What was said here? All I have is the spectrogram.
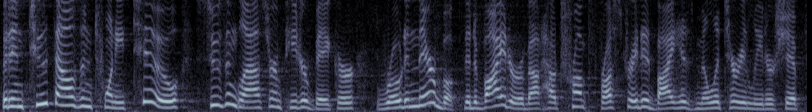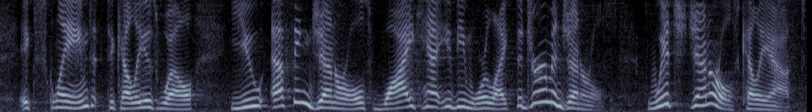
But in 2022, Susan Glasser and Peter Baker wrote in their book, The Divider, about how Trump, frustrated by his military leadership, exclaimed to Kelly as well, You effing generals, why can't you be more like the German generals? Which generals? Kelly asked.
